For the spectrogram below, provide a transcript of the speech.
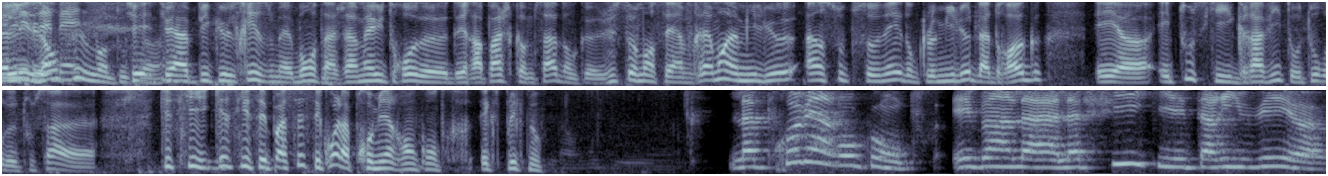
Elle les enfume en tout tu, cas. tu es apicultrice, mais bon, tu n'as jamais eu trop de dérapages comme ça. Donc, justement, c'est un- vraiment un milieu insoupçonné, donc le milieu de la drogue et, et tout ce qui gravite autour de tout ça. Qu'est-ce qui qu'est-ce qui s'est passé? C'est quoi la première rencontre? Explique-nous. La première rencontre, eh ben, la, la fille qui est arrivée, euh,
